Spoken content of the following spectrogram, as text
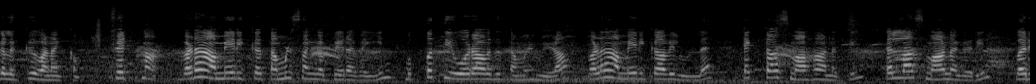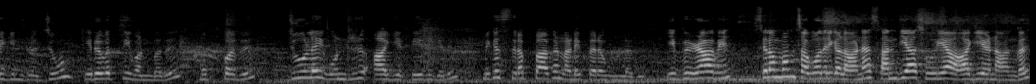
நண்பர்களுக்கு வணக்கம். ஃபெட்னா வட அமெரிக்க தமிழ் சங்க பேரவையின் முப்பத்தி ஓராவது தமிழ் விழா வட அமெரிக்காவில் உள்ள டெக்டாஸ் மாகாணத்தில் டெல்லாஸ் மாநகரில் வருகின்ற ஜூன் இருபத்தி ஒன்பது முப்பது ஜூலை ஒன்று ஆகிய தேதிகளில் மிக சிறப்பாக நடைபெற உள்ளது. இவ்விழாவில் சிலம்பம் சகோதரிகளான சந்தியா சூர்யா ஆகிய நாங்கள்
